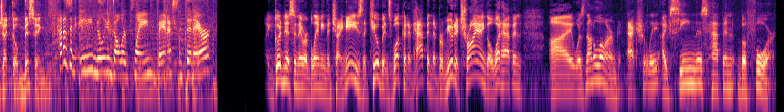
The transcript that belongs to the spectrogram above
jet go missing? How does an $80 million plane vanish from thin air? My goodness, and they were blaming the Chinese, the Cubans. What could have happened? The Bermuda Triangle. What happened? I was not alarmed, actually. I've seen this happen before.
